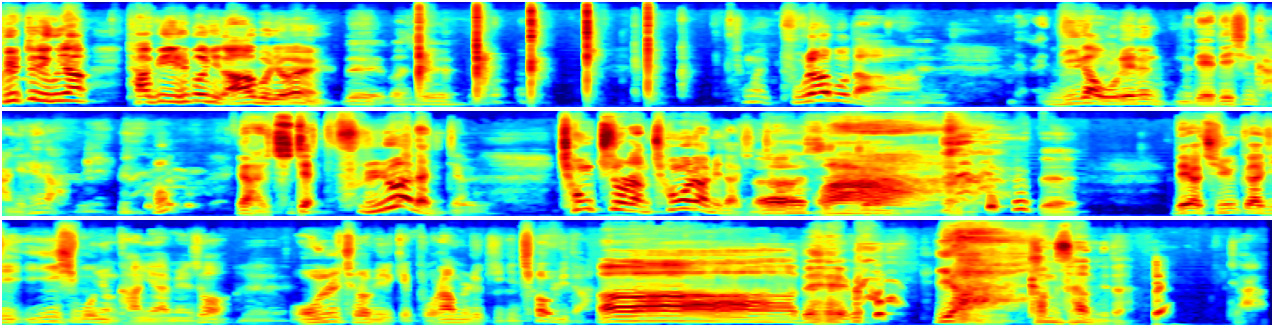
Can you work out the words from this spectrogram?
그랬더니 그냥 답이 1번이 나와버려. 네, 맞아요. 정말 브라보다. 네. 네가 올해는 내 대신 강의를 해라. 어? 야, 진짜 훌륭하다, 진짜. 네. 청출어람 청어람이다, 진짜. 아, 진짜. 와. 네. 내가 지금까지 25년 강의하면서 네. 오늘처럼 이렇게 보람을 느끼긴 처음이다. 아, 네. 이야. 감사합니다. 자,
